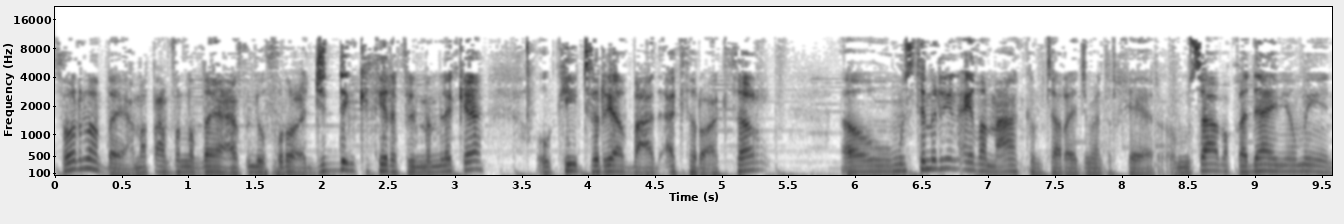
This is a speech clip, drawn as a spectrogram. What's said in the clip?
فرن الضيعة مطعم فرن الضيعة له فروع جدا كثيرة في المملكة وأكيد في الرياض بعد أكثر وأكثر. آه، ومستمرين أيضا معاكم ترى يا جماعة الخير. المسابقة دايم يوميا.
